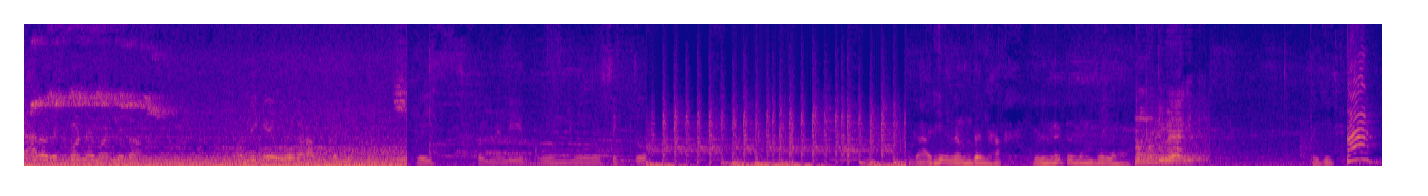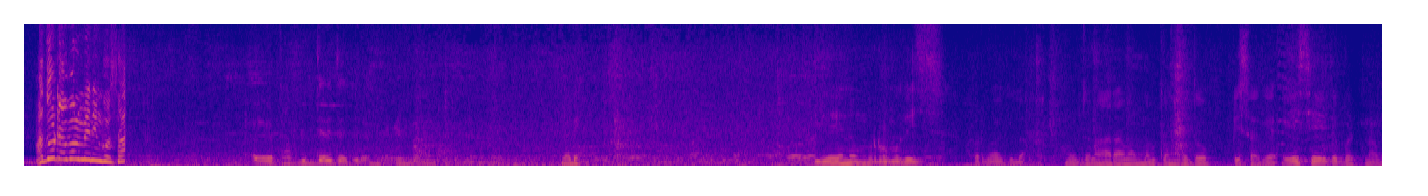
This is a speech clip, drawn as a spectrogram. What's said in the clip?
ಯಾರು ರೆಸ್ಪಾಂಡೇ ಮಾಡಲಿಲ್ಲ. ಅಲ್ಲಿಗೆ ಹೋಗೋಣ ಬನ್ನಿ ಗೈಸ್ ಫೈನಲಿ ರೂಮ್ ಸಿಕ್ತು. ಗಾಡಿ ನಮ್ದಲ್ಲ ಹೆಲ್ಮೆಟ್ ನಮ್ದಲ್ಲ. ಮದುವೆ ಆಗಿದೆ. ತೆಗಿ. ಅದು ಡಬಲ್ ಮೀನಿಂಗು ಸರ್ ಬಿದ್ದೆ ನೋಡಿ. ಇದೇ ನಮ್ಮ ರೂಮ್ ಗೈಸ್ ಪರವಾಗಿಲ್ಲ. ಮೂರು ಜನ ಆರಾಮಾಗಿ ಮಲ್ಕೊಬೋದು ಪೀಸಾಗೆ ಎ ಸಿ ಐತೆ ಬಟ್ ನಾವು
